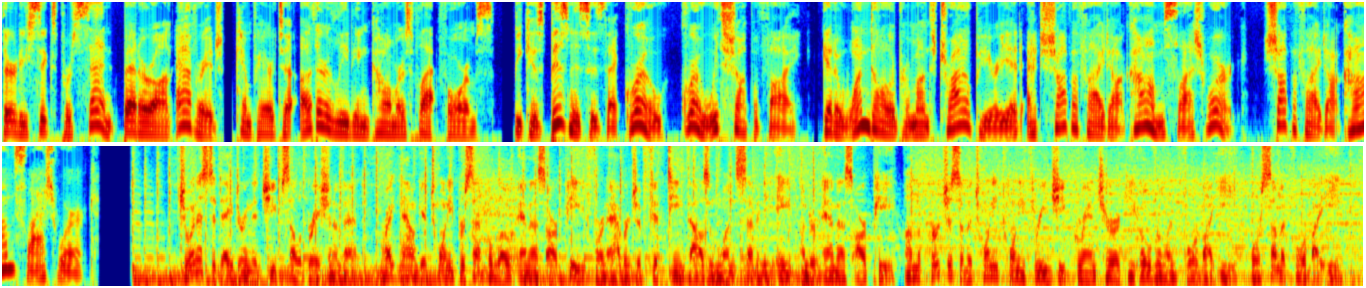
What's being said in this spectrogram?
36% better on average compared to other leading commerce platforms Because businesses that grow grow with Shopify. Get a $1 per month trial period at shopify.com slash work. Shopify.com slash work. Join us today during the Jeep Celebration event. Right now, get 20% below MSRP for an average of 15178 under MSRP on the purchase of a 2023 Jeep Grand Cherokee Overland 4xE or Summit 4xE.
